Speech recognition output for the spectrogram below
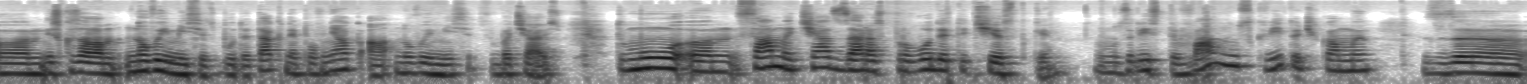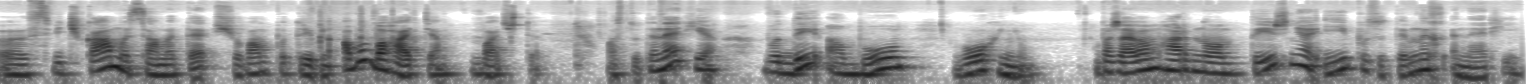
е, я сказала, новий місяць буде, так, не повняк, а новий місяць, вибачаюсь. Тому е, саме час зараз проводити чистки. Залізти в ванну з квіточками, з е, свічками, саме те, що вам потрібно. Або багаття, бачите, у вас тут енергія води або вогню. Бажаю вам гарного тижня і позитивних енергій.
